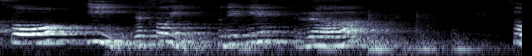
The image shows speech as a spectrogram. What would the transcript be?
सो, ई। रसोई। तो देखिए, र सो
